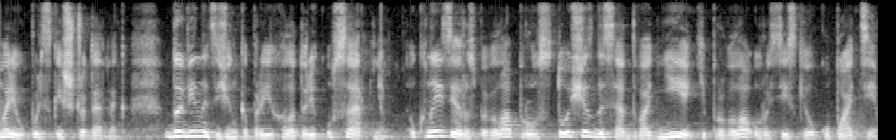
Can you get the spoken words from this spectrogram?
Маріупольський щоденник. До Вінниці жінка приїхала торік у серпні. У книзі розповіла про 162 дні, які провела у російській окупації.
